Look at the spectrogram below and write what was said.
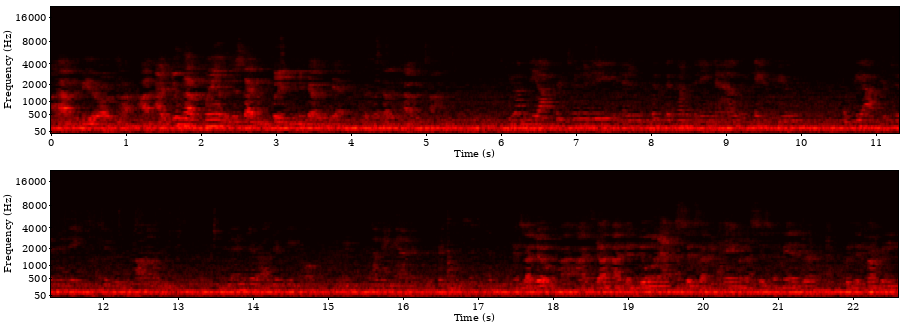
I have to be there all the time. I, I do have plans, I just haven't put anything together yet because I gotta have the time. You have the opportunity, and with the company now that gave you the opportunity to, um, mentor other people coming out of the prison system. Yes, I do. I, I've done, I've been doing that since I became an assistant manager with the company.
